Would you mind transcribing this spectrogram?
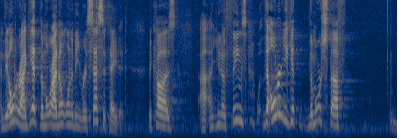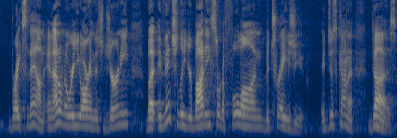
And the older I get, the more I don't want to be resuscitated because, uh, you know, things, the older you get, the more stuff breaks down. And I don't know where you are in this journey, but eventually your body sort of full on betrays you. It just kind of does.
